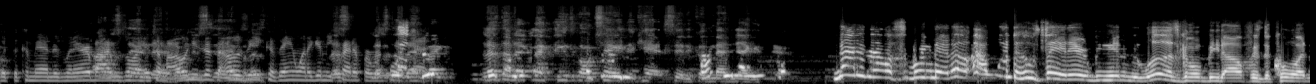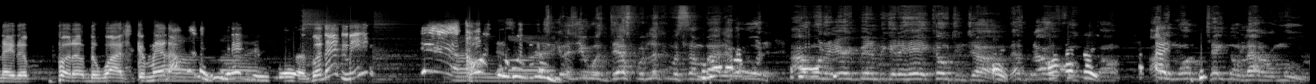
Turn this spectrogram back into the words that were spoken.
with the Commanders. When everybody was on there talking about, oh, he's just just an saying, OC because they didn't want to give me credit for let's reporting not that. like let's not act like things are gonna change in Kansas City because Matt Nagy. Now that I bring that up, I wonder who said Eric Bieniemy was going to be the offensive coordinator for the, the Washington man. I Oh, wonder who that Lord. dude was. Was that me? Yeah, of Oh, course it was me. Because you was desperate looking for somebody. I wanted, I wanted Eric Bieniemy to get a head coaching job. That's what I was Hey, focused on. I didn't want to take no lateral move.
